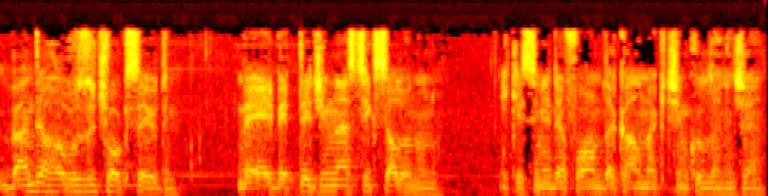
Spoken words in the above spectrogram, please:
Ben de havuzu çok sevdim. Ve elbette jimnastik salonunu. İkisini de formda kalmak için kullanacağım.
